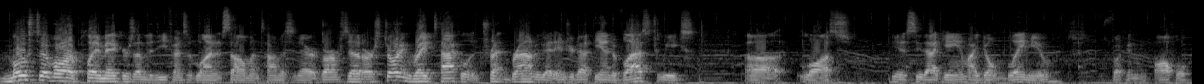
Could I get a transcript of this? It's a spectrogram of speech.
Most of our playmakers on the defensive line in Solomon Thomas and Arik Armstead are starting right tackle and Trent Brown, who got injured at the end of last week's uh, loss. You didn't see that game. I don't blame you. It's fucking awful.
